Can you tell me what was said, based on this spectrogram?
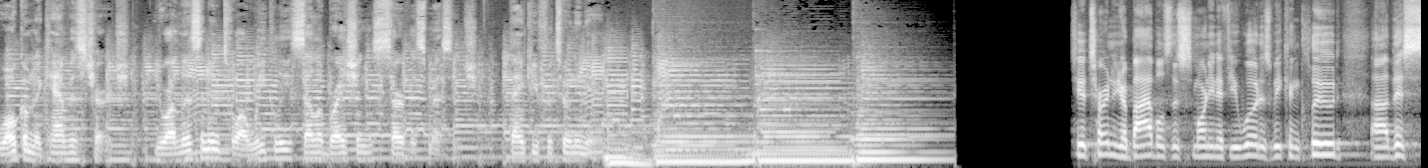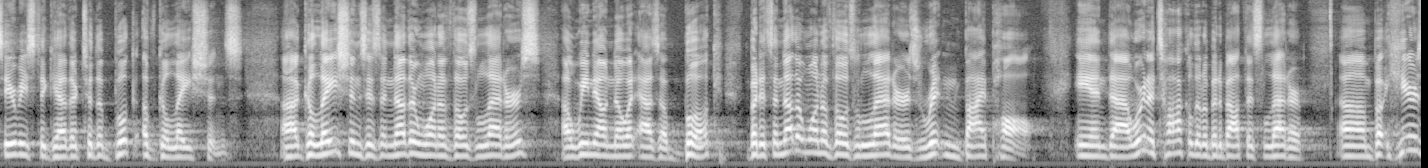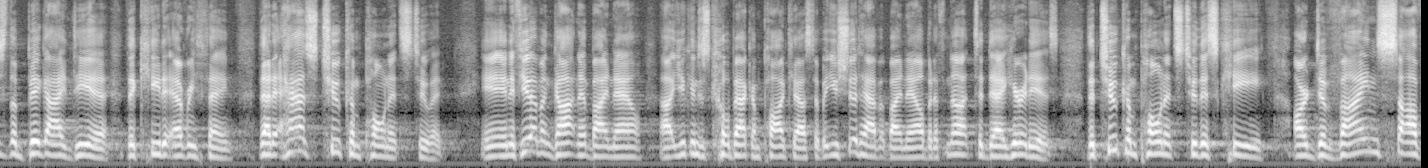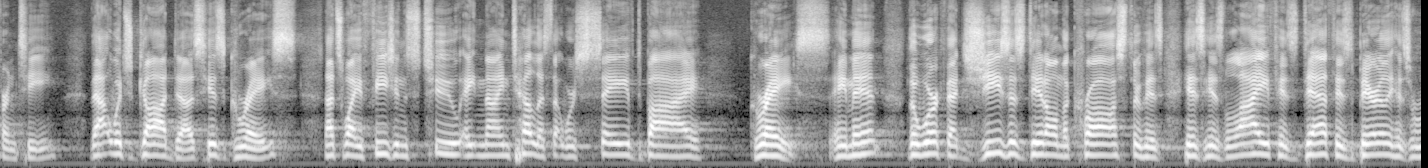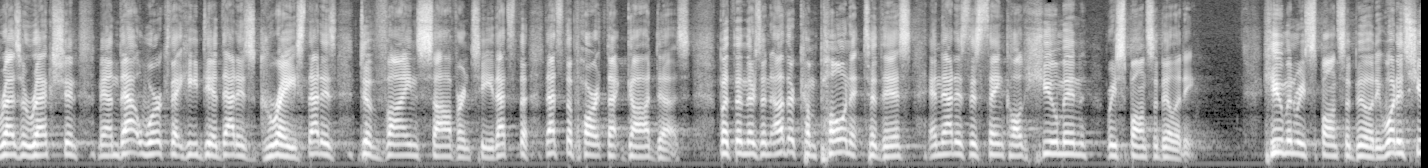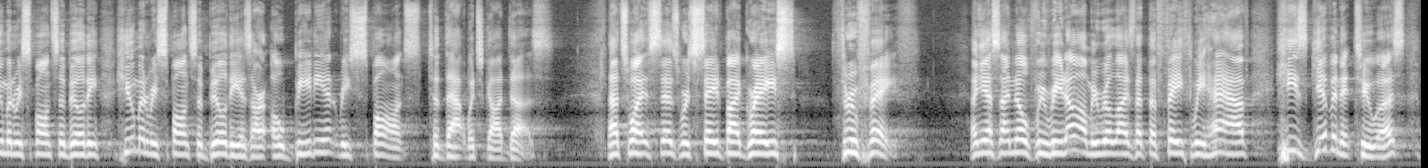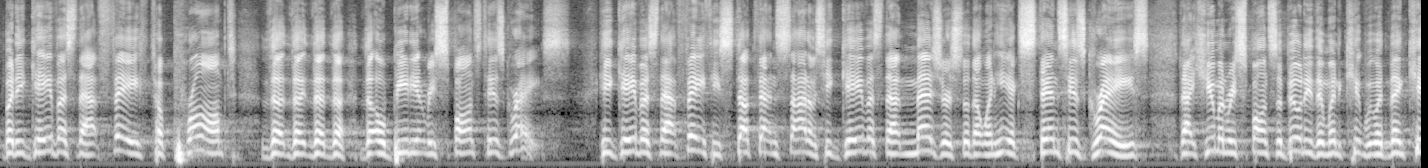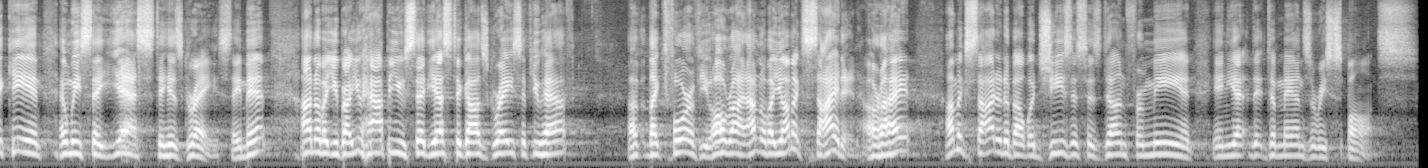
Welcome to Canvas Church. You are listening to our weekly celebration service message. Thank you for tuning in. you turn in your Bibles this morning, if you would, as we conclude uh, this series together to the book of Galatians. Uh, Galatians is another one of those letters. Uh, we now know it as a book, but it's another one of those letters written by Paul. And uh, we're going to talk a little bit about this letter. Um, but here's the big idea, the key to everything that it has two components to it. And if you haven't gotten it by now, uh, you can just go back and podcast it, but you should have it by now. But if not today, here it is. The two components to this key are divine sovereignty, that which God does, His grace. That's why Ephesians 2 8 9 tell us that we're saved by grace. Amen. The work that Jesus did on the cross through his, his, his life, his death, his burial, his resurrection. Man, that work that he did, that is grace. That is divine sovereignty. That's the, that's the part that God does. But then there's another component to this, and that is this thing called human responsibility. Human responsibility. What is human responsibility? Human responsibility is our obedient response to that which God does. That's why it says we're saved by grace through faith. And yes, I know if we read on, we realize that the faith we have, He's given it to us, but He gave us that faith to prompt the, the, the, the, the obedient response to His grace. He gave us that faith. He stuck that inside of us. He gave us that measure so that when He extends His grace, that human responsibility then would, then kick in and we say yes to His grace. Amen? I don't know about you, but are you happy you said yes to God's grace if you have? Uh, like four of you. All right. I don't know about you. I'm excited. All right. I'm excited about what Jesus has done for me, and, and yet it demands a response.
